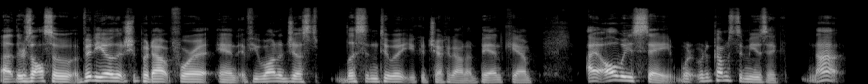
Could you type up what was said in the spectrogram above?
Uh, there's also a video that she put out for it, and if you want to just listen to it, you could check it out on Bandcamp. I always say when, when, it comes to music, not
